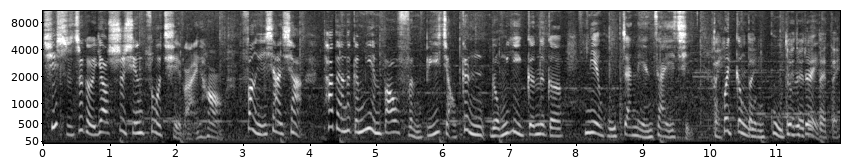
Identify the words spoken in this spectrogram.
其实这个要事先做起来哈，放一下下，它的那个面包粉比较更容易跟那个面糊粘连在一起。对会更对稳固，对不对？对对对，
